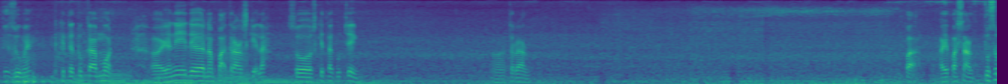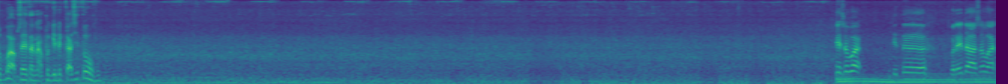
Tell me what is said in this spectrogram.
Kita zoom eh. Kita tukar mode. Uh, yang ni dia nampak terang sikit lah. So sekitar kucing. Uh, terang. Nampak air pasang. Tu sebab saya tak nak pergi dekat situ. Okay sobat Kita beredar sobat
